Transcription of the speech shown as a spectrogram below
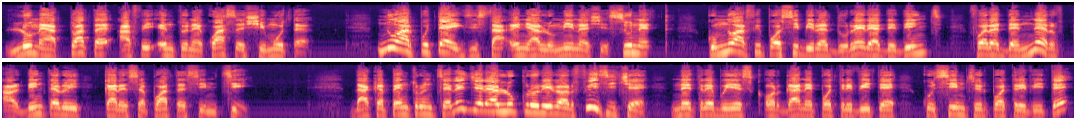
lumea toată ar fi întunecoasă și mută. Nu ar putea exista în ea lumină și sunet, cum nu ar fi posibilă durerea de dinți, fără de nerv al dintelui care să poată simți. Dacă pentru înțelegerea lucrurilor fizice ne trebuiesc organe potrivite cu simțuri potrivite,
